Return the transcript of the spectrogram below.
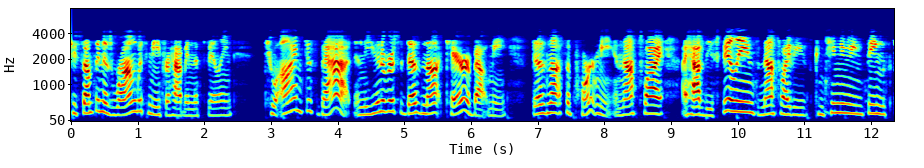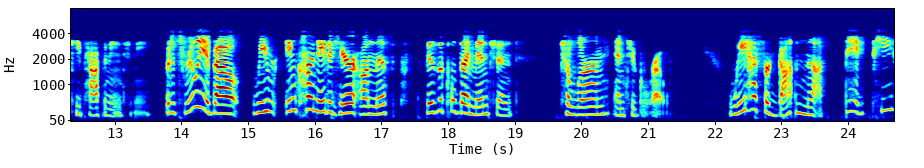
to something is wrong with me for having this feeling, to I'm just bad and the universe does not care about me, does not support me. And that's why I have these feelings and that's why these continuing things keep happening to me. But it's really about we incarnated here on this physical dimension to learn and to grow. We have forgotten that big piece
